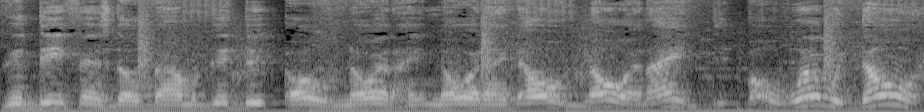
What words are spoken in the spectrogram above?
Good defense though, Bama. Good. De oh no, it ain't. No, it ain't. Oh no, it ain't. Oh, what we doing?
